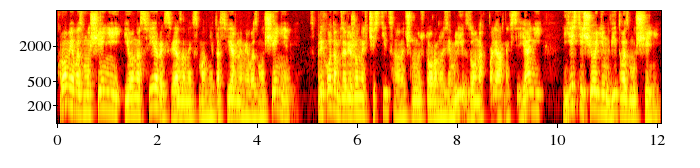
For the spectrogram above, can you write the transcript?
Кроме возмущений ионосферы, связанных с магнитосферными возмущениями, с приходом заряженных частиц на ночную сторону Земли в зонах полярных сияний, есть еще один вид возмущений,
